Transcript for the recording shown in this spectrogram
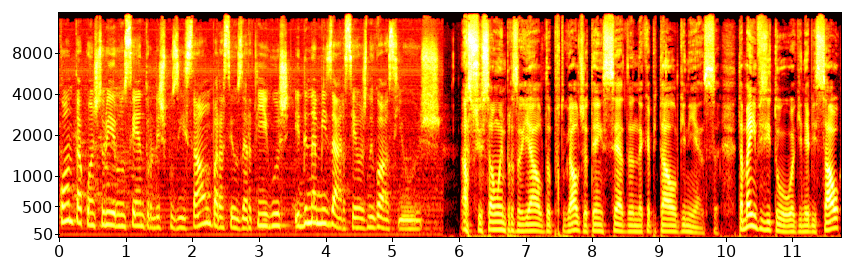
conta construir um centro de exposição para seus artigos e dinamizar seus negócios. A Associação Empresarial de Portugal já tem sede na capital guineense. Também visitou a Guiné-Bissau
